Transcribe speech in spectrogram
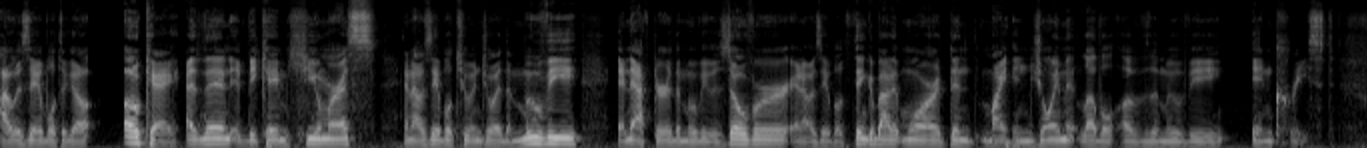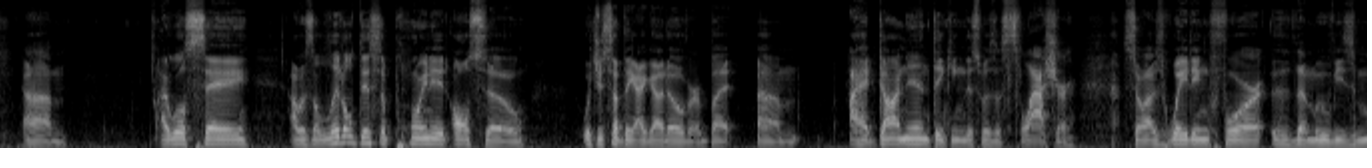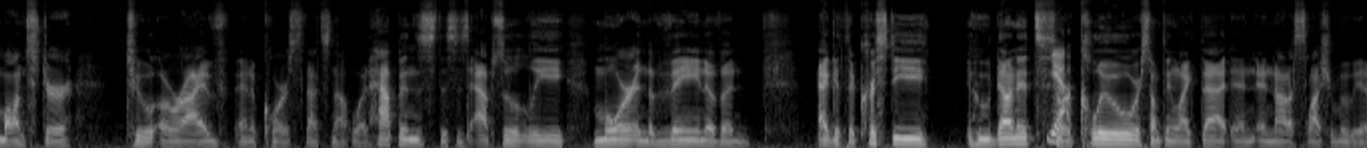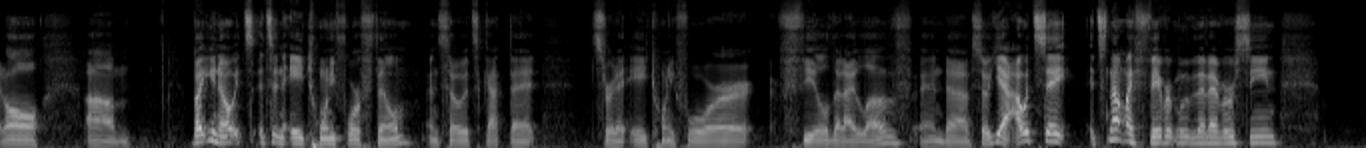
I was able to go, okay. And then it became humorous, and I was able to enjoy the movie. And after the movie was over and I was able to think about it more, then my enjoyment level of the movie increased. Um, I will say I was a little disappointed also, which is something I got over, but um, I had gone in thinking this was a slasher. So I was waiting for the movie's monster to arrive. And of course, that's not what happens. This is absolutely more in the vein of an Agatha Christie who done it Yeah. or Clue or something like that and, and not a slasher movie at all. Um, but you know, it's it's an A24 film and so it's got that sort of A24 feel that I love. And uh, so yeah, I would say it's not my favorite movie that I've ever seen,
